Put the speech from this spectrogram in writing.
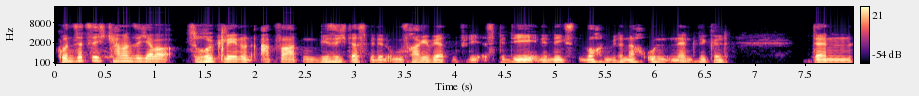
Grundsätzlich kann man sich aber zurücklehnen und abwarten, wie sich das mit den Umfragewerten für die SPD in den nächsten Wochen wieder nach unten entwickelt. Denn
